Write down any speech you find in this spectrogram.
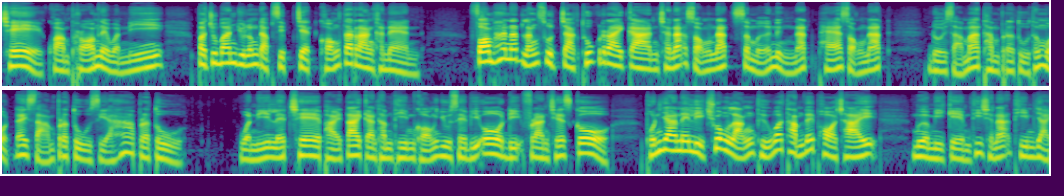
เช่ ความพร้อมในวันนี้ ปัจจุบันอยู่ลำดับ 17 ของตารางคะแนน ฟอร์ม 5 นัดหลังสุดจากทุกรายการชนะ 2 นัด เสมอ 1 นัด แพ้ 2 นัด โดยสามารถทำประตูทั้งหมดได้ 3 ประตูเสีย 5 ประตู วันนี้เลเช่ภายใต้การทำทีมของยูเซบิโอดิฟรานเชสโกผลงานในลีกช่วงหลังถือว่าทำได้พอใช้ เมื่อมีเกมที่ชนะทีมใหญ่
